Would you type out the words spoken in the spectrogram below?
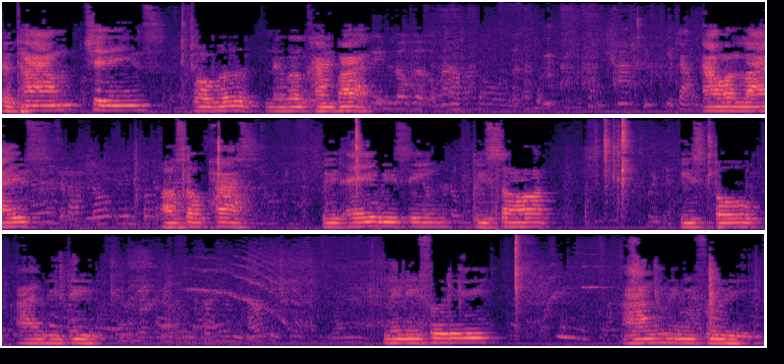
The time change forward never come back. Our lives also pass with everything we saw, we spoke, and we did. Meaningfully and meaningfully.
